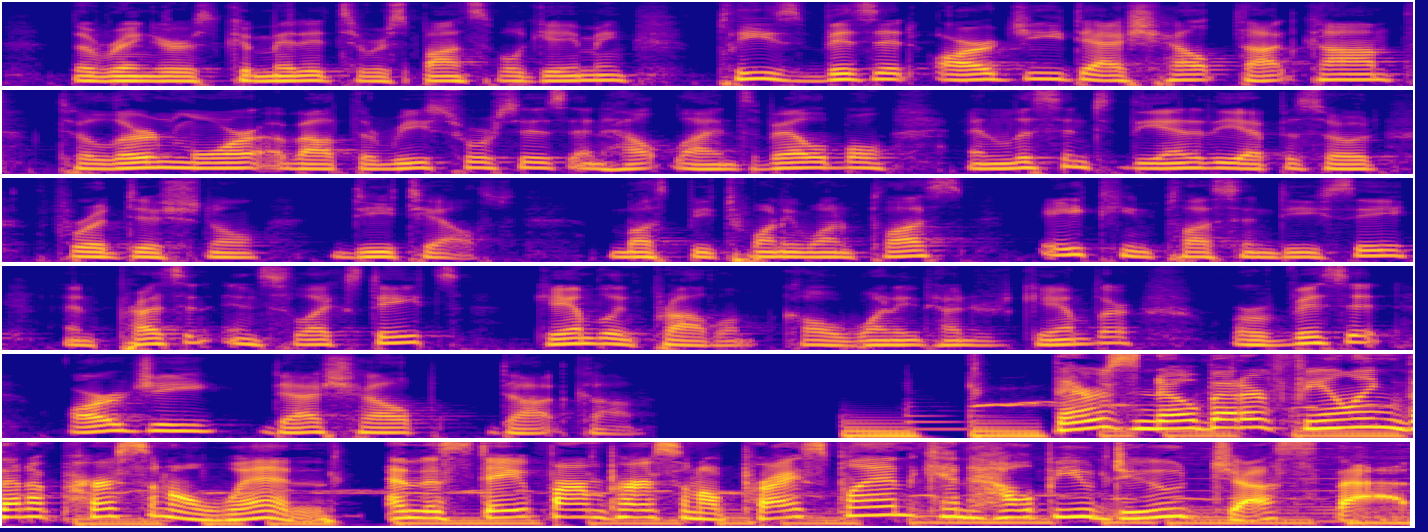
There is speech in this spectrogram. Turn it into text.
The Ringer is committed to responsible gaming. Please visit rg-help.com to learn more about the resources and helplines available and listen to the end of the episode for additional details. Must be 21 plus, 18 plus in DC and present in select states. Gambling problem? Call 1-800-GAMBLER or visit rg-help.com. There's no better feeling than a personal win, and the State Farm Personal Price Plan can help you do just that.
